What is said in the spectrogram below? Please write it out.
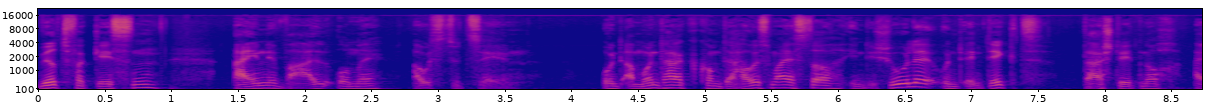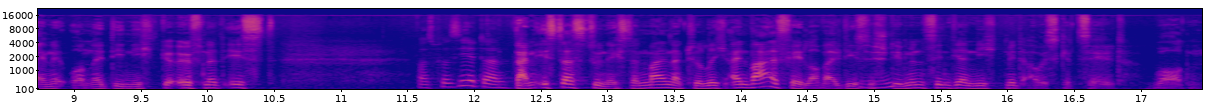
wird vergessen, eine Wahlurne auszuzählen. Und am Montag kommt der Hausmeister in die Schule und entdeckt, da steht noch eine Urne, die nicht geöffnet ist. Was passiert dann? Dann ist das zunächst einmal natürlich ein Wahlfehler, weil diese mhm. Stimmen sind ja nicht mit ausgezählt worden.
